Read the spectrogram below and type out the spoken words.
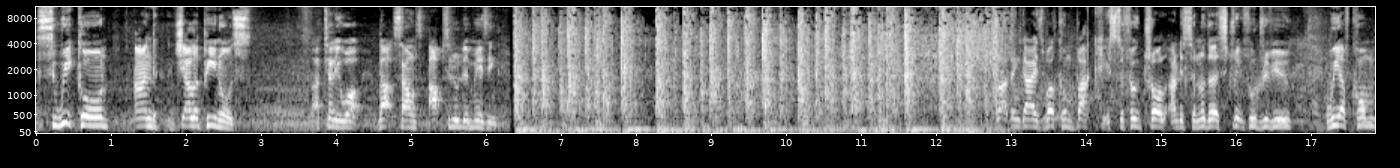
sweet corn, and jalapenos. I tell you what, that sounds absolutely amazing. Then guys, welcome back. It's the Food Troll and it's another street food review. We have come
